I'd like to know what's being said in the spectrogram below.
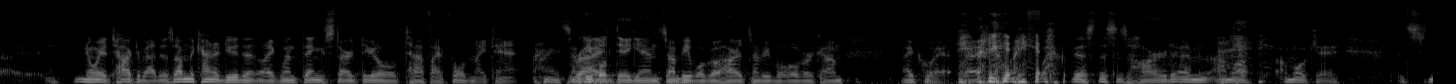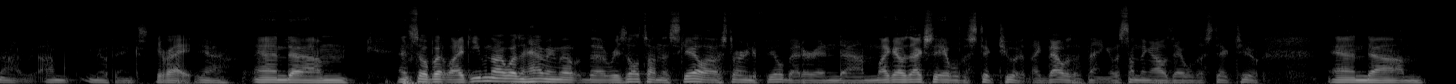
you know, we had talked about this. I'm the kind of dude that like when things start to get a little tough, I fold my tent. Right? Some right. people dig in, some people go hard, some people overcome. I quit. Right? I'm like, fuck this. This is hard. I'm I'm I'm okay. It's not. I'm no thanks. You're right. Yeah. And um, and so, but like, even though I wasn't having the, the results on the scale, I was starting to feel better. And um, like, I was actually able to stick to it. Like, that was a thing. It was something I was able to stick to. And, um,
